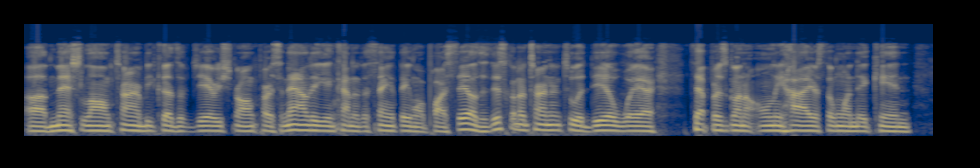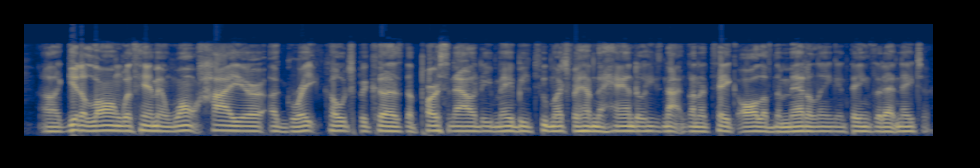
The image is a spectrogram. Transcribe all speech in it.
uh, mesh long term because of Jerry's strong personality, and kind of the same thing with Parcells. Is this going to turn into a deal where Tepper's going to only hire someone that can uh, get along with him and won't hire a great coach because the personality may be too much for him to handle. He's not going to take all of the meddling and things of that nature.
